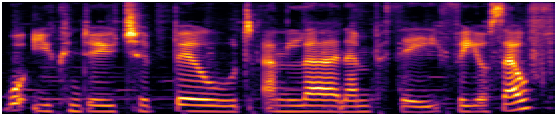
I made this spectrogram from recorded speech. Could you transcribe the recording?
what you can do to build and learn empathy for yourself.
